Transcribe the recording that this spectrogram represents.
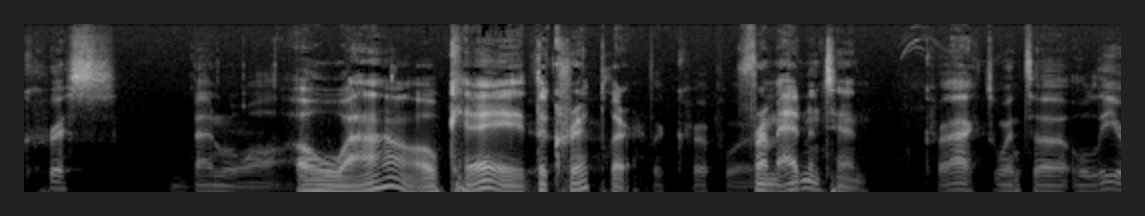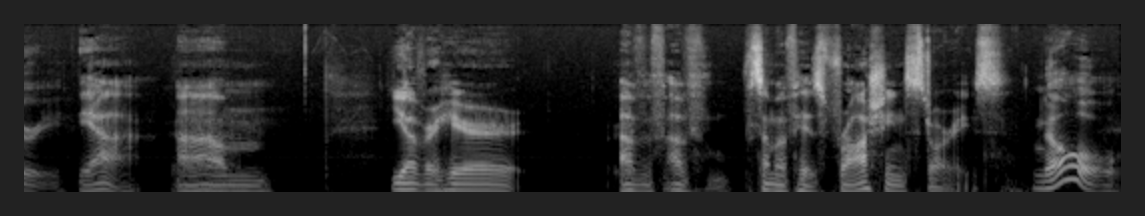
Chris Benoit, Oh wow, okay, the Crippler the crippler. from Edmonton. Correct. Went to O'Leary. Yeah. Um, you ever hear of of some of his froshing stories? No,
